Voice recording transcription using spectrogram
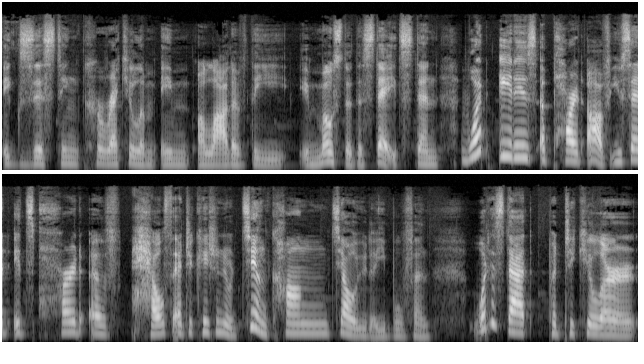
existing curriculum in a lot of the in most of the states, then what it is a part of? You said it's part of health education 就是健康教育的一部分. What is that particular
